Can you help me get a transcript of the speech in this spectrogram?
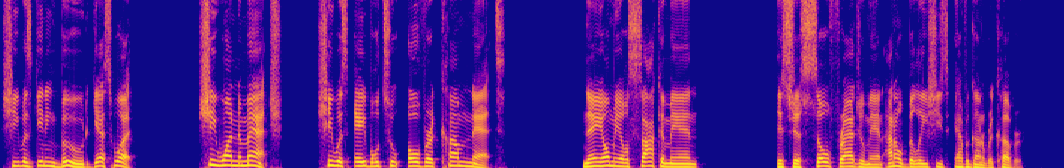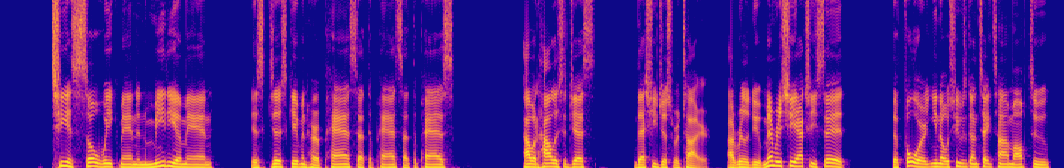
she was getting booed, guess what? She won the match. She was able to overcome that. Naomi Osaka, man, is just so fragile, man. I don't believe she's ever going to recover. She is so weak, man. And the media, man, is just giving her a pass at the pass at the pass. I would highly suggest that she just retire. I really do. Remember, she actually said before, you know, she was going to take time off to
